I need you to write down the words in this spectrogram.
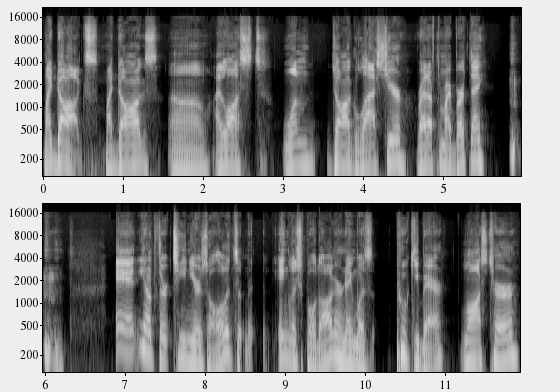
my dogs. My dogs, uh, I lost one dog last year right after my birthday. and, you know, 13 years old. It's an English bulldog. Her name was Pookie Bear. Lost her,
